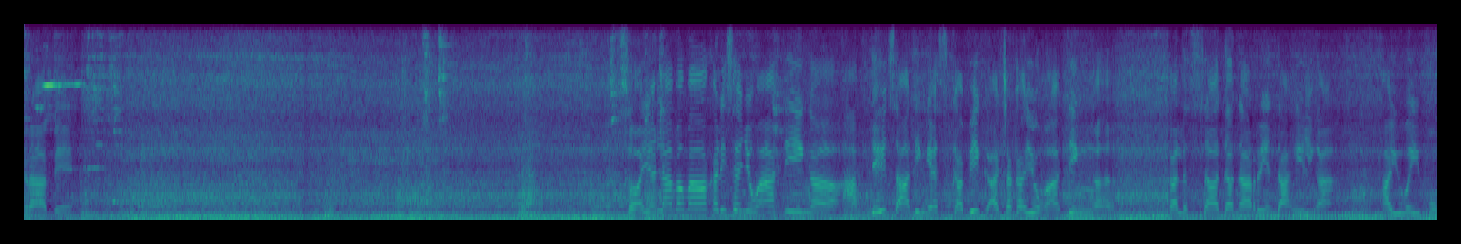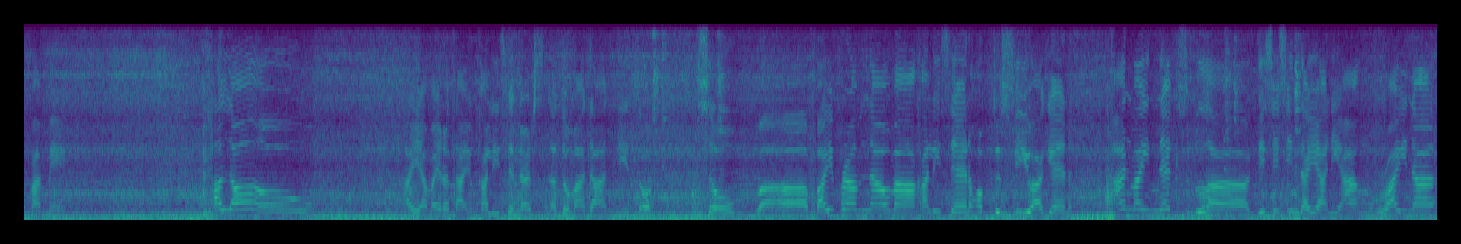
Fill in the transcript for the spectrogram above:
Grabe. So ayan lamang mga kalisan yung ating ah, update sa ating Escabik at saka yung ating ah, kalsada na rin dahil nga highway po kami. Hello! Ayan, mayroon tayong kalisteners na dumadaan dito. So, uh, bye from now mga kalisen. Hope to see you again on my next vlog. This is Indayani ang Raina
